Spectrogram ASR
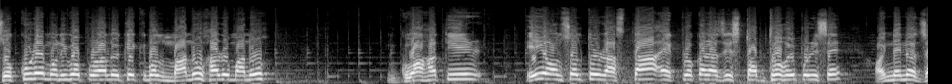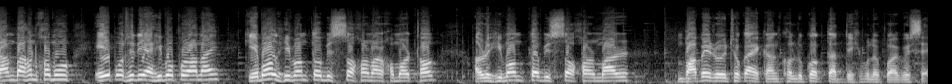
চকুৰে মনিব পৰালৈকে কেৱল মানুহ আৰু মানুহ। গুৱাহাটীৰ এই অঞ্চলটোৰ ৰাস্তা এক প্ৰকাৰ আজি স্তব্ধ হৈ পৰিছে। অন্যান্য যান বাহনসমূহ এই পথেদি আহিব পৰা নাই। কেৱল হিমন্ত বিশ্ব শৰ্মাৰ সমৰ্থক আৰু হিমন্ত বিশ্ব শৰ্মাৰ বাবে ৰৈ থকা একাংশ লোকক তাত দেখিবলৈ পোৱা গৈছে।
